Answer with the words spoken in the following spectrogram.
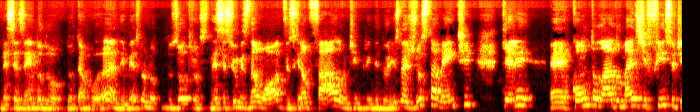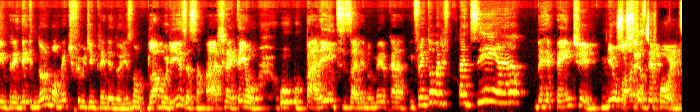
nesse exemplo do, do Hotel Ruanda e mesmo no, nos outros, nesses filmes não óbvios que não falam de empreendedorismo, é justamente que ele é, conta o lado mais difícil de empreender, que normalmente o filme de empreendedorismo glamoriza essa parte, né? Tem o, o, o parênteses ali no meio, o cara enfrentou uma dificuldadezinha, de repente, mil Sucesso. lojas depois.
